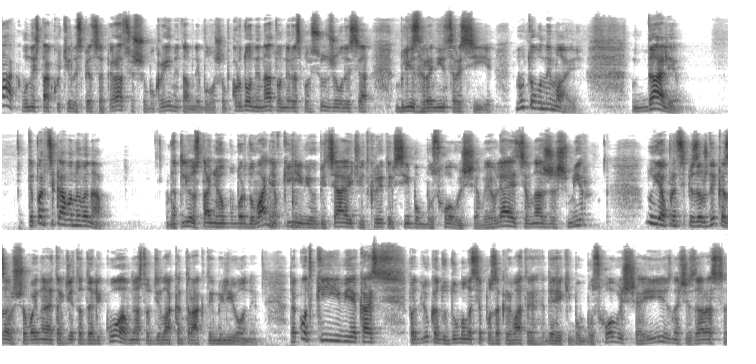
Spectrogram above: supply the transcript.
Так, вони ж так хотіли спецоперацію, щоб України там не було, щоб кордони НАТО не розповсюджувалися близь границь Росії. Ну то вони мають. Далі. Тепер цікава новина. На тлі останнього бомбардування в Києві обіцяють відкрити всі бомбосховища. Виявляється, в нас же шмір. Ну, я, в принципі, завжди казав, що війна це где-то далеко, а в нас тут діла контракти мільйони. Так от в Києві якась падлюка додумалася позакривати деякі бомбосховища, і, значить, зараз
